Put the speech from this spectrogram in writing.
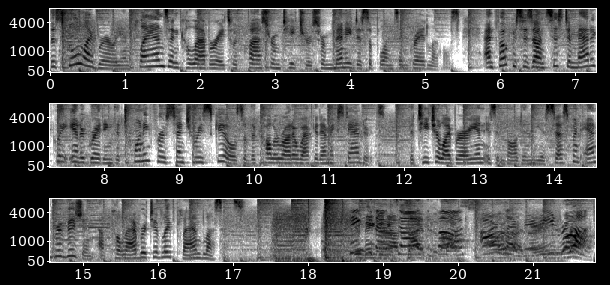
The school librarian plans and collaborates with classroom teachers from many disciplines and grade levels and focuses on systematically integrating the 21st century skills of the Colorado academic standards. The teacher librarian is involved in the assessment and revision of collaboratively planned lessons. Thinking outside the box, our librarian rocks.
